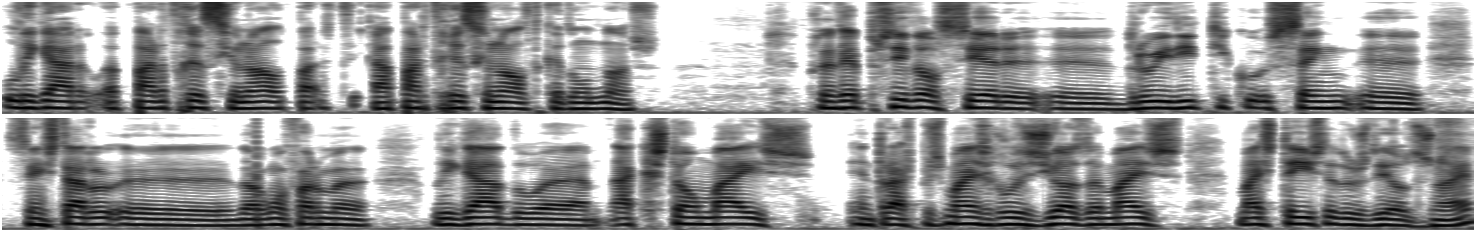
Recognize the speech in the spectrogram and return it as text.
ligar a parte racional à parte racional de cada um de nós. Portanto, é possível ser uh, druidítico sem, uh, sem estar, uh, de alguma forma, ligado a, à questão mais, entre aspas, mais religiosa, mais, mais teísta dos deuses, não é?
